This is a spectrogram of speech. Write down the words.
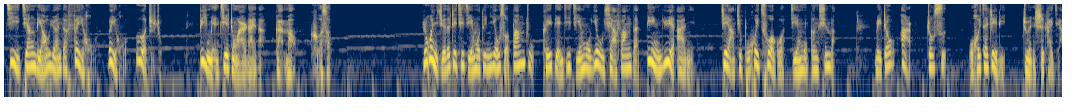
即将燎原的肺火、胃火遏制住，避免接踵而来的感冒、咳嗽。如果你觉得这期节目对你有所帮助，可以点击节目右下方的订阅按钮，这样就不会错过节目更新了。每周二、周四，我会在这里准时开讲。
